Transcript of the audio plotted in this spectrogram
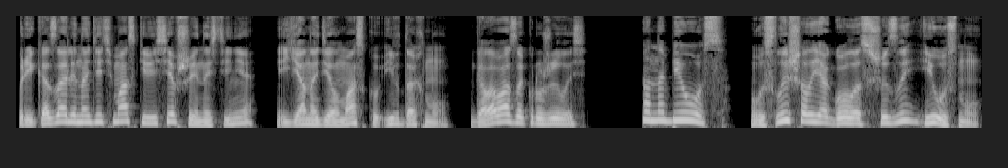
приказали надеть маски, висевшие на стене. Я надел маску и вдохнул. Голова закружилась. «Анабиоз», Услышал я голос Шизы и уснул.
